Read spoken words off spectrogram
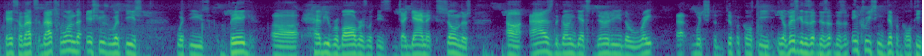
okay? So that's that's one of the issues with these, with these big, uh, heavy revolvers with these gigantic cylinders. Uh, as the gun gets dirty, the rate at which the difficulty, you know, basically there's, a, there's, a, there's an increasing difficulty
